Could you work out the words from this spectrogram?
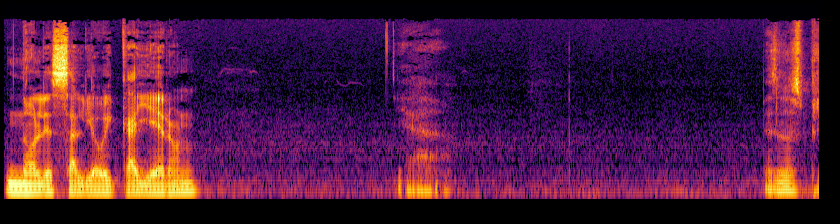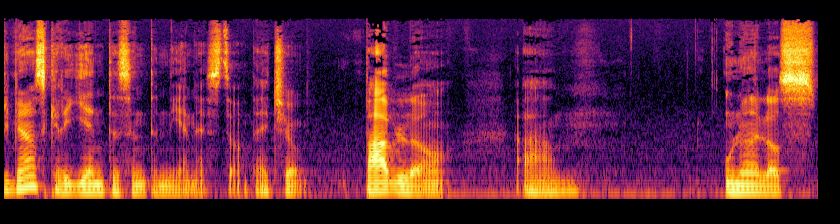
no les salió y cayeron. Ya. Pues los primeros creyentes entendían esto. De hecho, Pablo, uno de los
